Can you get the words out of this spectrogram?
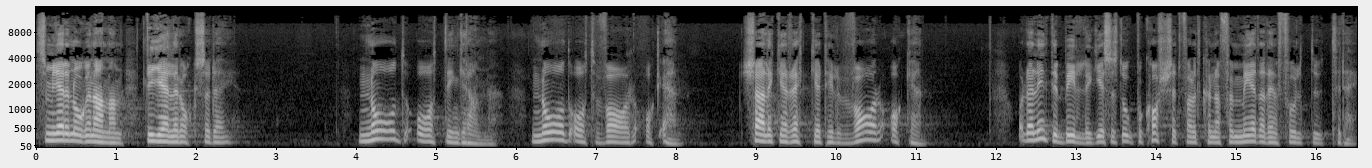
som gäller någon annan, det gäller också dig. Nåd åt din granne, nåd åt var och en. Kärleken räcker till var och en. Och den är inte billig. Jesus stod på korset för att kunna förmedla den fullt ut till dig.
